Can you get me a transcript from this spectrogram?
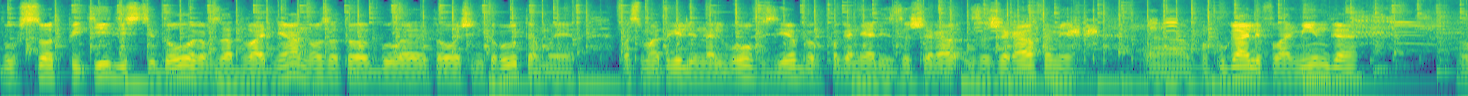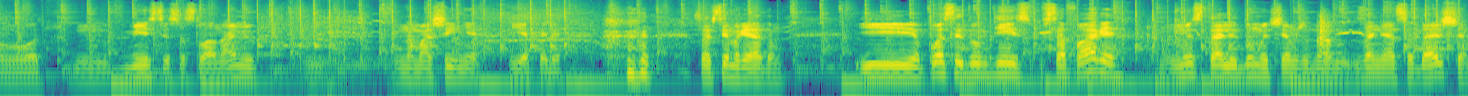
250 долларов за два дня, но зато было это очень круто. Мы посмотрели на львов, зебр, погонялись за, жира, за жирафами, э, попугали фламинго, вот, вместе со слонами на машине ехали, совсем рядом. И после двух дней в сафари мы стали думать, чем же нам заняться дальше.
